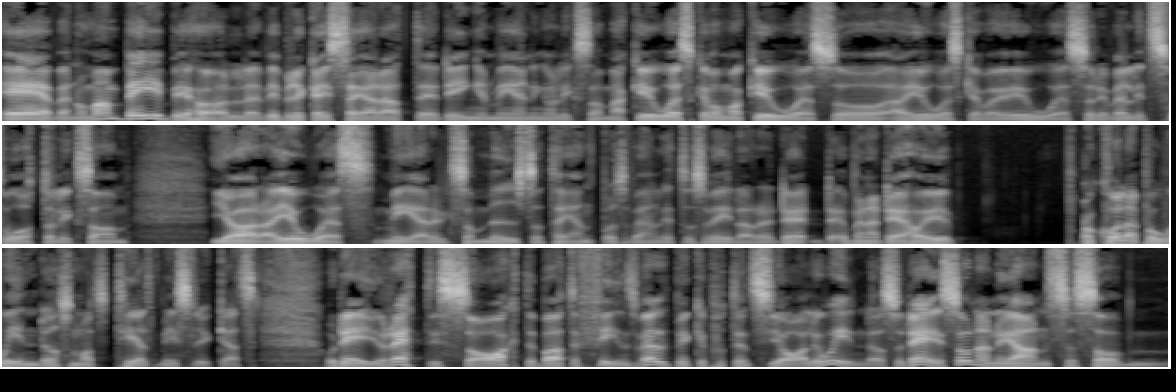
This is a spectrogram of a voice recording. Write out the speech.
Även om man bibehöll, vi brukar ju säga att det, det är ingen mening att liksom MacOS ska vara MacOS och iOS ska vara iOS. Så det är väldigt svårt att liksom göra iOS mer liksom mus och tangentbordsvänligt och så vidare. Det, det, jag menar, det har ju och kolla på Windows som har helt misslyckats. Och det är ju rätt i sak. Det är bara att det finns väldigt mycket potential i Windows. Och det är sådana nyanser som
